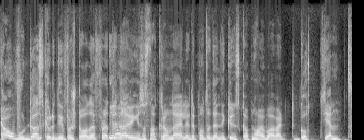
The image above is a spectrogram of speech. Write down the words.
Ja, og hvordan skulle de forstå det? For at Ja. det er jo ingen som snakker om det. eller det, på en måte, Denne kunnskapen har jo bare vært godt gjemt.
